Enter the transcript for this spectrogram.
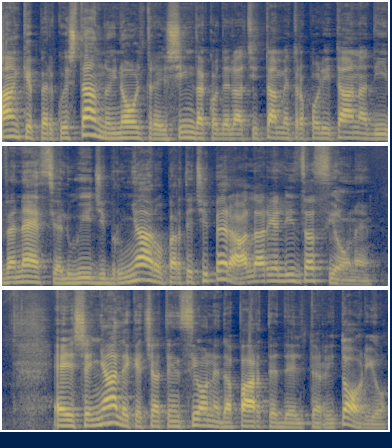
Anche per quest'anno inoltre il sindaco della città metropolitana di Venezia Luigi Brugnaro parteciperà alla realizzazione. È il segnale che c'è attenzione da parte del territorio.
